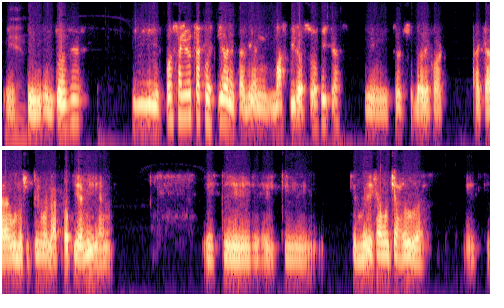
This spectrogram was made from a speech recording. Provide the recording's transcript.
Este, entonces, y después hay otras cuestiones también más filosóficas, y eso se lo dejo a, cada uno, yo tengo la propia mía, ¿no? Este, que, que me deja muchas dudas. Este,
